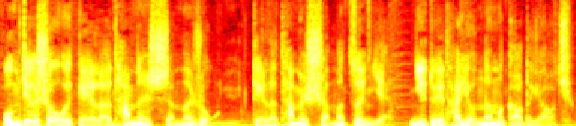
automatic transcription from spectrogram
我们这个社会给了他们什么荣誉，给了他们什么尊严？你对他有那么高的要求？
